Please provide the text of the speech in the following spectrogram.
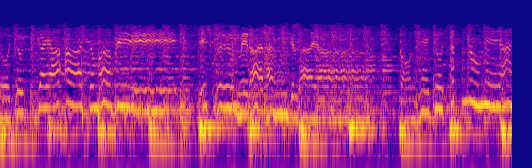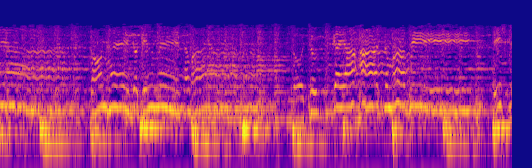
तो झुक गया आत्मा भी, इश्क मेरा रंग लाया। कौन है जो सपनों में आया? कौन है जो दिल में समाया? तो झुक गया आसमां भी। इश्क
